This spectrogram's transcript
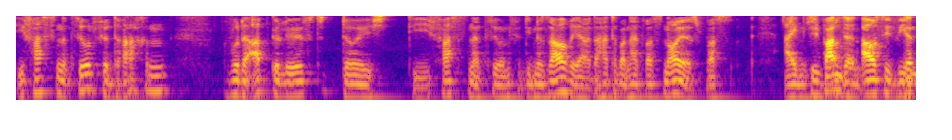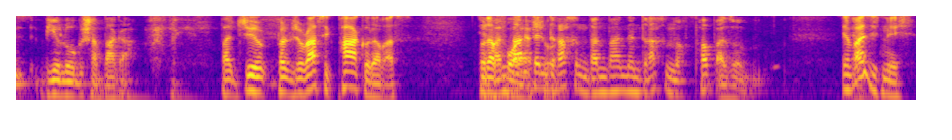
die Faszination für Drachen wurde abgelöst durch die Faszination für Dinosaurier. Da hatte man halt was Neues, was eigentlich aus, aussieht wie Jetzt? ein biologischer Bagger. Bei, Ju- bei Jurassic Park oder was? Oder ja, wann vorher waren denn schon? Drachen, wann waren denn Drachen noch Pop? Also, Ja, weiß ich nicht.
